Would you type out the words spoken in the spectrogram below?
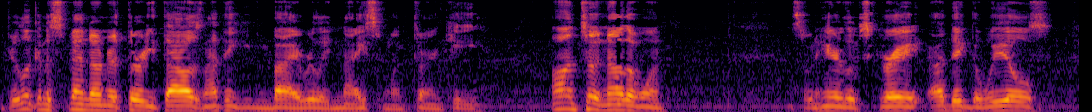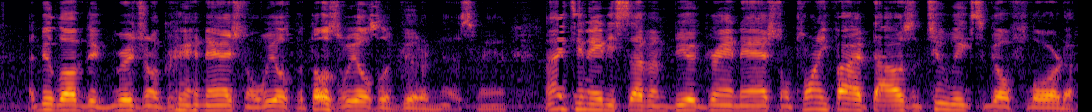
if you're looking to spend under 30000 I think you can buy a really nice one, turnkey. On to another one. This one here looks great. I dig the wheels. I do love the original Grand National wheels, but those wheels look good on this, man. 1987 Buick Grand National, 25000 two weeks ago, Florida.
